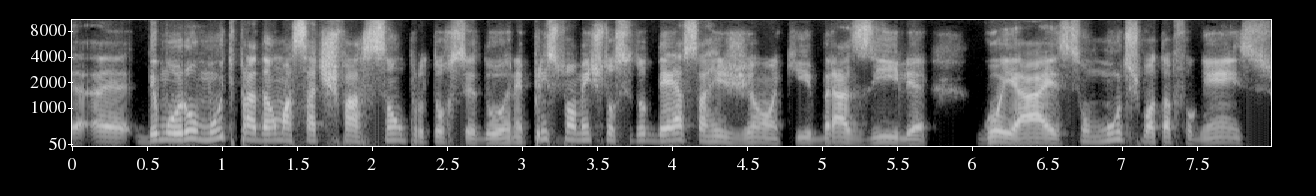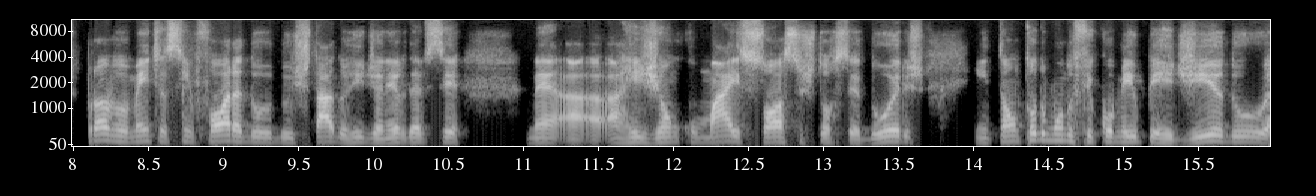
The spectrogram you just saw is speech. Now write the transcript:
é, demorou muito para dar uma satisfação para o torcedor, né? principalmente o torcedor dessa região aqui, Brasília, Goiás, são muitos botafoguenses, provavelmente assim, fora do, do estado do Rio de Janeiro deve ser né, a, a, região com mais sócios torcedores, então todo mundo ficou meio perdido,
